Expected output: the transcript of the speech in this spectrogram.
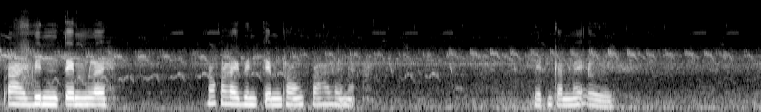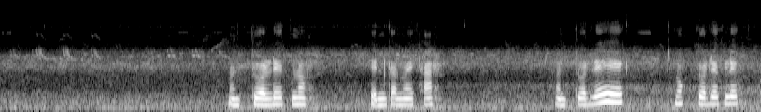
กอายบินเต็มเลย นกอะไรบินเต็มท้องฟ้าเลยเนี่ยเห็นกันไหมเอ่ย มันตัวเล็กเนาะ เห็นกันไหมคะ มันตัวเล็ก นกตัวเล็กๆ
